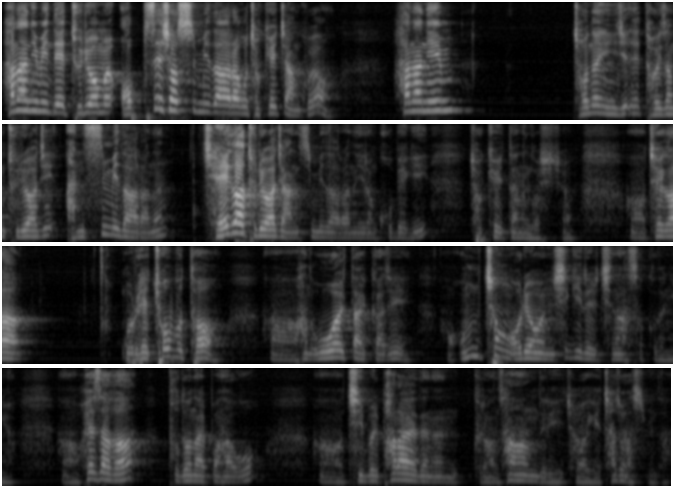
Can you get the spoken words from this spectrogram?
하나님이 내 두려움을 없애셨습니다라고 적혀 있지 않고요. 하나님 저는 이제 더 이상 두려워하지 않습니다라는 제가 두려워하지 않습니다라는 이런 고백이 적혀 있다는 것이죠. 어, 제가 올해 초부터 어, 한 5월 달까지 엄청 어려운 시기를 지났었거든요. 어, 회사가 부도날 뻔하고 어, 집을 팔아야 되는 그런 상황들이 저에게 찾아왔습니다.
